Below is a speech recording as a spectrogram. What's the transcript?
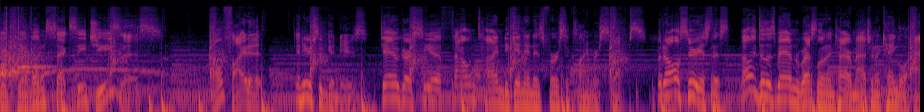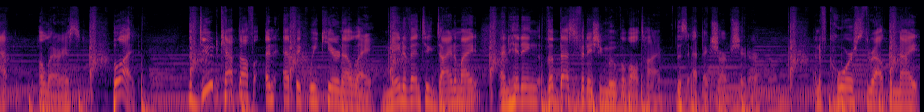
you give them sexy Jesus. Don't fight it. And here's some good news. Daniel Garcia found time to get in his first climber steps. But in all seriousness, not only did this man wrestle an entire match in a Kangol hat, hilarious, but the dude capped off an epic week here in LA, main eventing Dynamite and hitting the best finishing move of all time, this epic sharpshooter. And of course, throughout the night,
